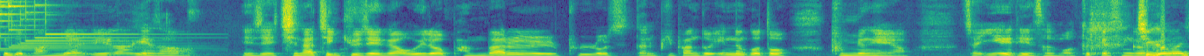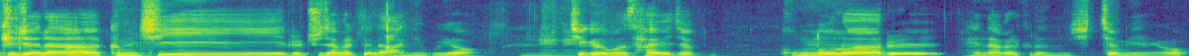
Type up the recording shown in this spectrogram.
근데 만면 일각에서 이제 지나친 규제가 오히려 반발을 불러올 수 있다는 비판도 있는 것도 분명해요. 자, 이에 대해서 어떻게 생각하세요? 지금은 규제나 금지를 주장할 때는 아니고요. 네네. 지금은 사회적 공론화를 해 나갈 그런 시점이에요.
